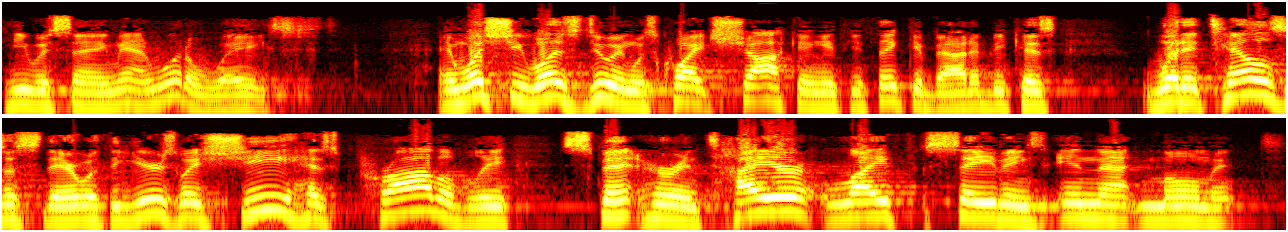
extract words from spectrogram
he was saying, Man, what a waste. And what she was doing was quite shocking if you think about it, because what it tells us there with the year's wage, she has probably spent her entire life savings in that moment,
